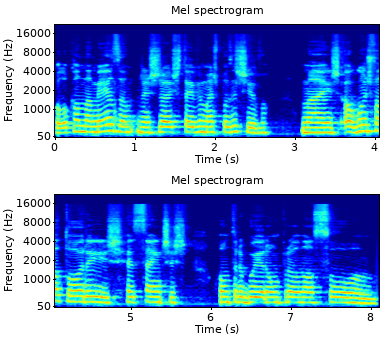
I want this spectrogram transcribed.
colocando na mesa, a gente já esteve mais positivo, mas alguns fatores recentes contribuíram para o nosso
